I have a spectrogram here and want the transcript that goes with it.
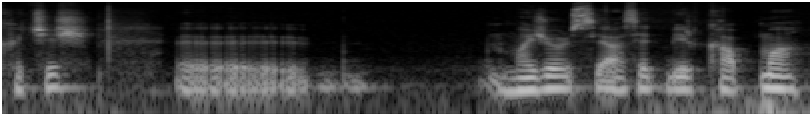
kaçış. Majör siyaset bir kapma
